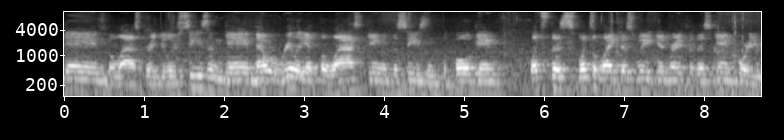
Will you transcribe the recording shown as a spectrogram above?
game, the last regular season game. Now we're really at the last game of the season, the bowl game. What's this? What's it like this week? Getting ready for this game for you?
